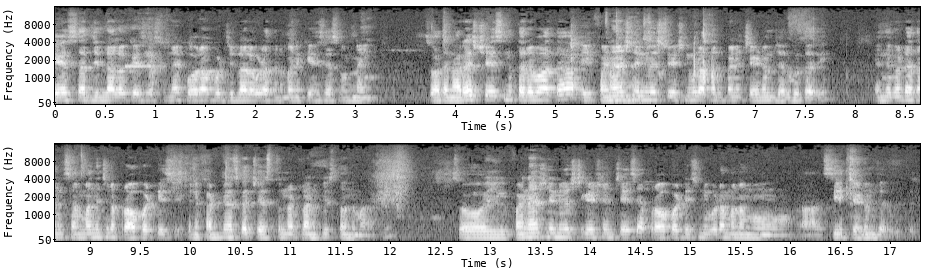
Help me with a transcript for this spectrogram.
ఏఎస్ఆర్ జిల్లాలో కేసెస్ ఉన్నాయి. కోరాపూట్ జిల్లాలో కూడా అతని పైన కేసెస్ ఉన్నాయి. సో అతను అరెస్ట్ చేసిన తర్వాత ఈ ఫైనాన్షియల్ ఇన్వెస్టిగేషన్ కూడా అతని పైన చేయడం జరుగుతుంది. ఎందుకంటే అతనికి సంబంధించిన ప్రాపర్టీస్ ఇతను కంటిన్యూస్గా చేస్తున్నట్లు అనిపిస్తుంది మనకి. సో ఈ ఫైనాన్షియల్ ఇన్వెస్టిగేషన్ చేసి ఆ ప్రాపర్టీస్ని కూడా మనము సీజ్ చేయడం జరుగుతుంది.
